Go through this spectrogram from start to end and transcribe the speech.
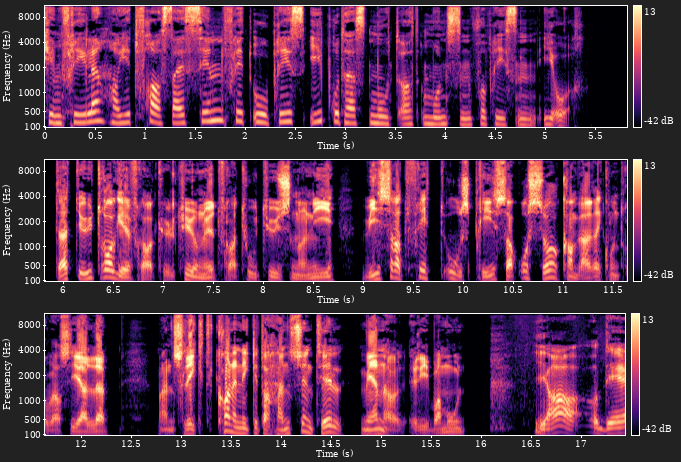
Kim Friele har gitt fra seg sin Fritt ord-pris i protest mot at Monsen får prisen i år. Dette utdraget fra Kulturnytt fra 2009 viser at Fritt Ords priser også kan være kontroversielle. Men slikt kan en ikke ta hensyn til, mener Ribermoen. Ja, og det,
